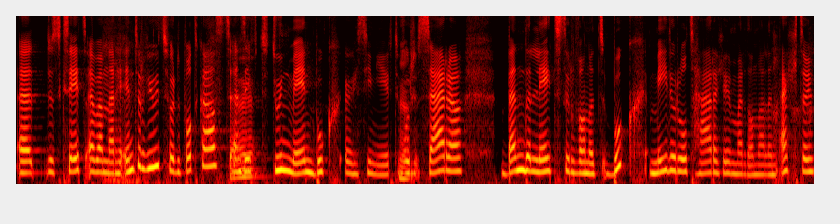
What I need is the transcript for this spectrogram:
Uh, dus ik zei het, we hebben haar geïnterviewd voor de podcast en ze heeft toen mijn boek gesigneerd. Voor Sarah, bendeleidster van het boek, mede-roodharige, maar dan wel een echte.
